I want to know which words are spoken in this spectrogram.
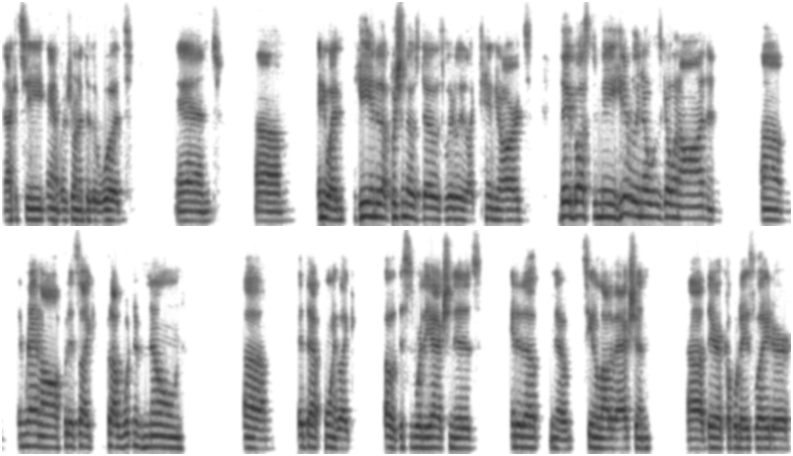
and I could see antlers running through the woods. And um, anyway, he ended up pushing those does literally like 10 yards. They busted me. He didn't really know what was going on and um, and ran off. But it's like, but I wouldn't have known um, at that point, like, oh, this is where the action is. Ended up, you know, seeing a lot of action uh, there a couple days later.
